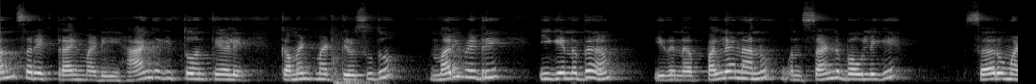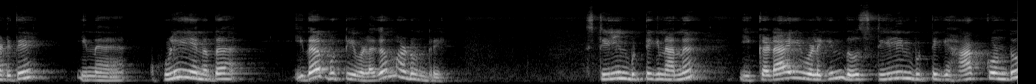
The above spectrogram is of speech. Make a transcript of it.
ಒಂದು ಸರಿ ಟ್ರೈ ಮಾಡಿ ಹ್ಯಾಂಗಾಗಿತ್ತು ಅಂತೇಳಿ ಕಮೆಂಟ್ ಮಾಡಿ ತಿಳಿಸೋದು ಮರಿಬೇಡ್ರಿ. ಈಗೇನದ ಇದನ್ನು ಪಲ್ಯ ನಾನು ಒಂದು ಸಣ್ಣ ಬೌಲಿಗೆ ಸರ್ವ್ ಮಾಡಿದೆ. ಇನ್ನು ಹುಳಿ ಏನದ ಇದ ಬುಟ್ಟಿ ಒಳಗೆ ಮಾಡೋಣ್ರಿ. ಸ್ಟೀಲಿನ ಬುಟ್ಟಿಗೆ ನಾನು ಈ ಕಡಾಯಿ ಒಳಗಿಂದು ಸ್ಟೀಲಿನ ಬುಟ್ಟಿಗೆ ಹಾಕ್ಕೊಂಡು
